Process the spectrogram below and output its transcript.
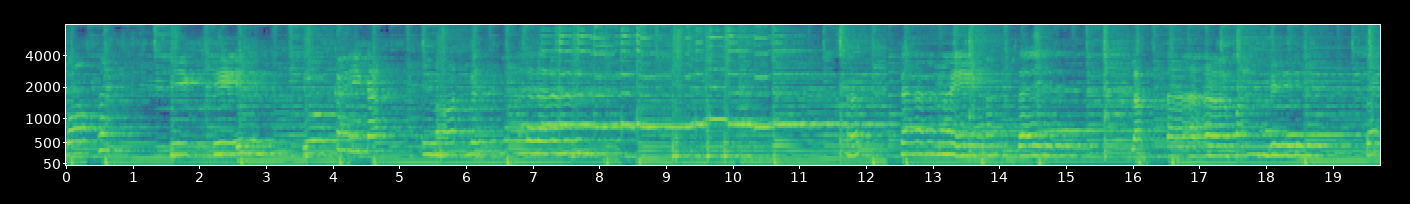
bỏ lắm việc thì dù cay cắt, ngọt ngào. cái tháng giây làm ta vắng đi rất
